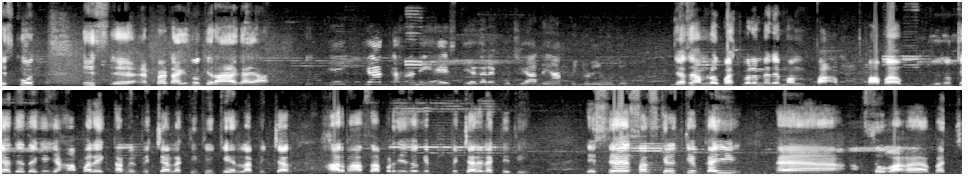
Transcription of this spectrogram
इसको इस एम्पायर टाइगर को गिराया गया। ये क्या कहानी है इसकी अगर कुछ यादें आपकी जुड़ी हो तो? जैसे हम लोग बचपन में मेरे मम पा, पापा बुज़ुर्ग कहते थे कि यहाँ पर एक तमिल पिक्चर लगती थी केरला पिक्चर हर भाषा प्रदेशों की पिक्चरें लगती थी। इससे संस्कृत की कई बच,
